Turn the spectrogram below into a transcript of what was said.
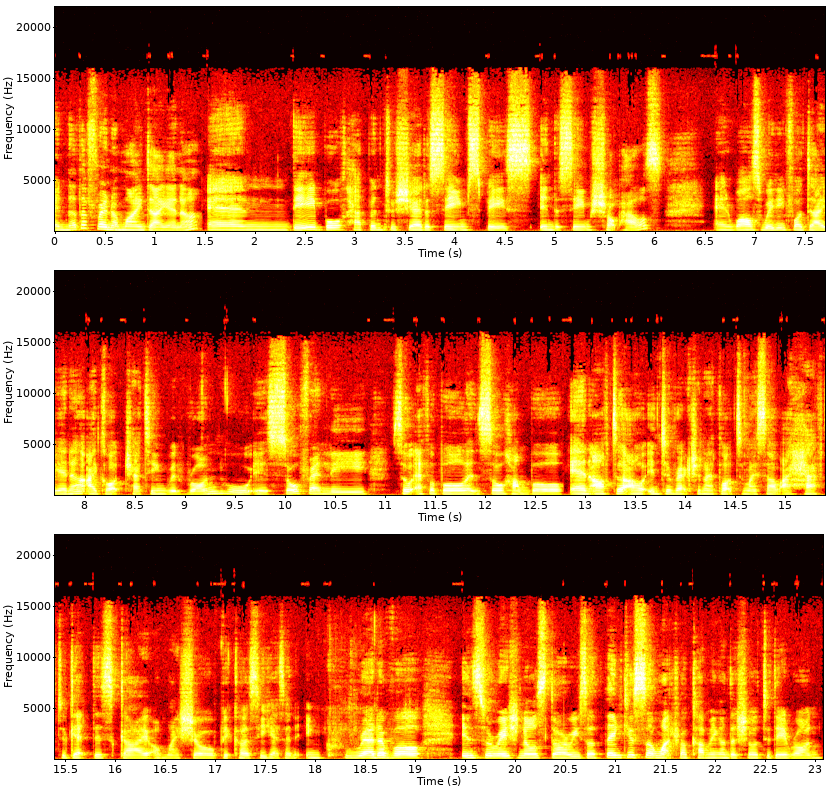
another friend of mine, Diana, and they both happened to share the same space in the same shop house. And whilst waiting for Diana, I got chatting with Ron, who is so friendly, so affable, and so humble. And after our interaction, I thought to myself, I have to get this guy on my show because he has an incredible, inspirational story. So thank you so much for coming on the show today, Ron.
